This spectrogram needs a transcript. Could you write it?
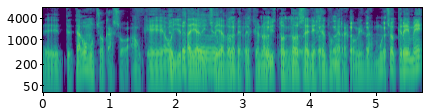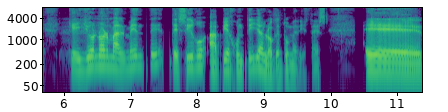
eh, te, hago mucho caso, aunque hoy te haya dicho ya dos veces que no he visto dos series que tú me recomiendas mucho, créeme que yo normalmente te sigo a pie juntillas lo que tú me dices. Eh,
